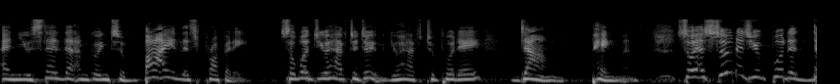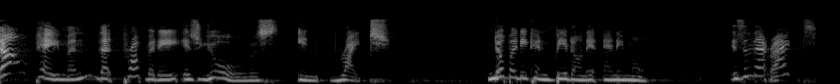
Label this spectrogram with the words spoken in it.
and you said that i'm going to buy this property so what do you have to do you have to put a down payment so as soon as you've put a down payment that property is yours in right nobody can bid on it anymore isn't that right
